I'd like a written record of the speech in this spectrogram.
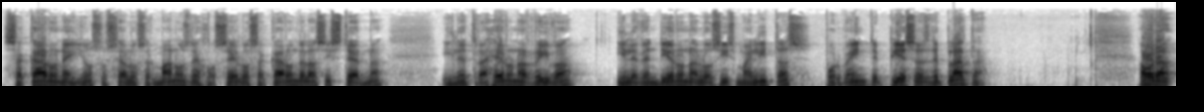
sacaron ellos, o sea, los hermanos de José, lo sacaron de la cisterna y le trajeron arriba y le vendieron a los ismaelitas por 20 piezas de plata. Ahora,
